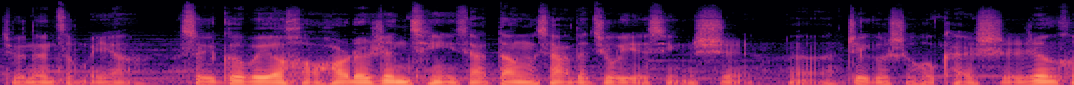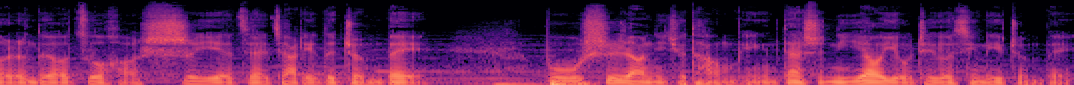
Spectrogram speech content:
就能怎么样，所以各位要好好的认清一下当下的就业形势啊。这个时候开始，任何人都要做好失业在家里的准备，不是让你去躺平，但是你要有这个心理准备。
